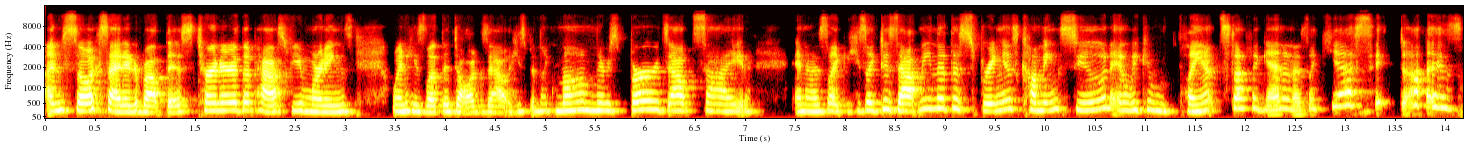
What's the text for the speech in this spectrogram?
I'm so excited about this. Turner the past few mornings when he's let the dogs out, he's been like, "Mom, there's birds outside." And I was like, he's like, does that mean that the spring is coming soon and we can plant stuff again? And I was like, yes, it does.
